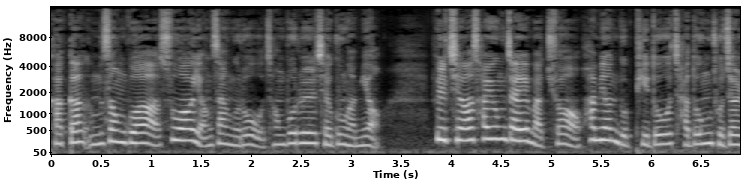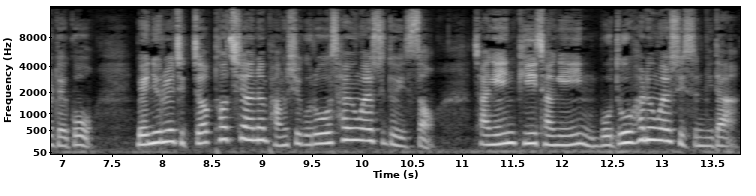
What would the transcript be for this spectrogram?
각각 음성과 수어 영상으로 정보를 제공하며 휠체어 사용자에 맞춰 화면 높이도 자동 조절되고 메뉴를 직접 터치하는 방식으로 사용할 수도 있어 장애인, 비장애인 모두 활용할 수 있습니다.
